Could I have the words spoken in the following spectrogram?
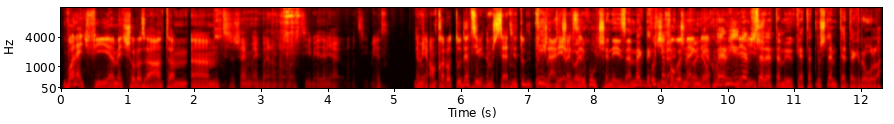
Van egy film, egy sorozat, um, um, meg meg nem mondom a címét, de mindjárt mondom a címét. De mi akarod tudni a címét? De most szeretnéd tudni? Kíváncsi tényleg vagyok, úgyse nézem meg, de Úgyse kíváncsi fogod megnézni, vagyok. Mert én nem is. szeretem őket, tehát most nem tettek róla.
